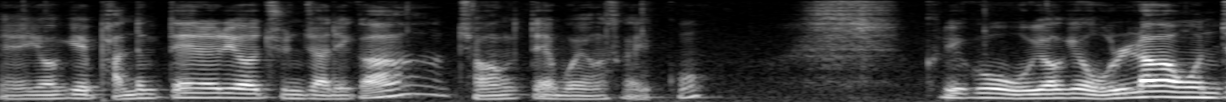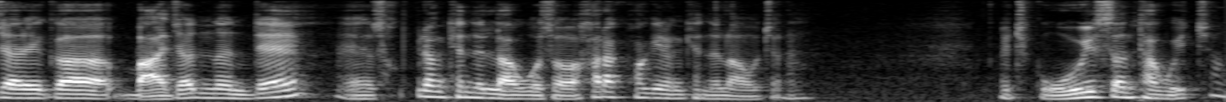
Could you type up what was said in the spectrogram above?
예, 여기에 반등 때려준 자리가 저항대 모양새가 있고 그리고 여기 올라온 자리가 맞았는데 예, 석비랑 캔들 나오고서 하락 확인한 캔들 나오잖아. 지금 5일선 타고 있죠.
